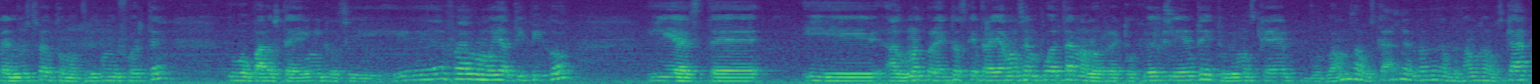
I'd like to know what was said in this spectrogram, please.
la industria automotriz muy fuerte, hubo paros técnicos y, fue algo muy atípico. Y, este, y algunos proyectos que traíamos en puerta nos los recogió el cliente y tuvimos que, pues vamos a buscarle, entonces empezamos a buscar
